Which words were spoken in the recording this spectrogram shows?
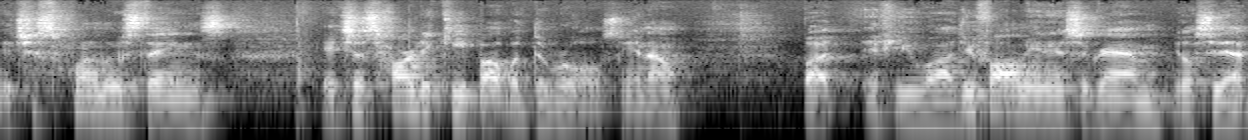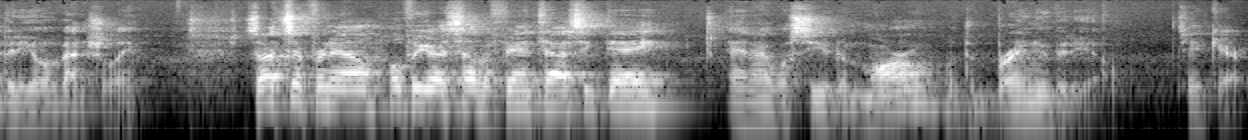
It's just one of those things. It's just hard to keep up with the rules, you know? But if you uh, do follow me on Instagram, you'll see that video eventually. So that's it for now. Hope you guys have a fantastic day, and I will see you tomorrow with a brand new video. Take care.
